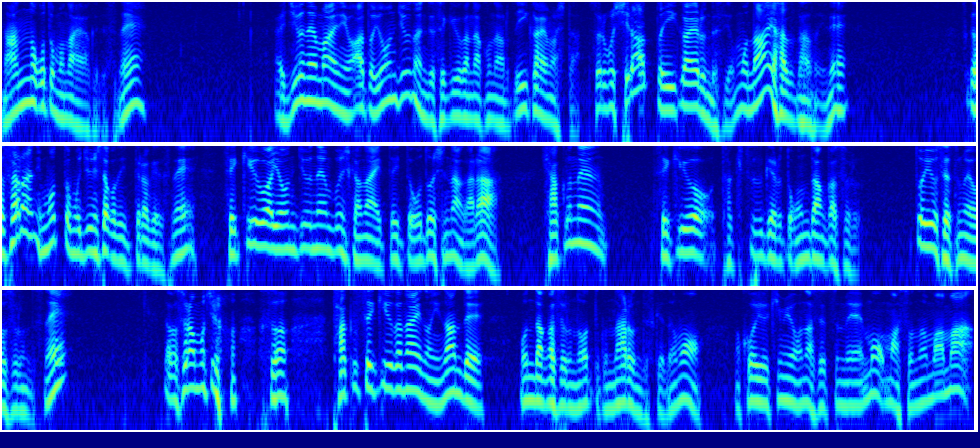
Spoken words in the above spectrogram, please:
何のこともないわけですね。10年前にはあと40年で石油がなくなると言い換えました。それもしらっと言い換えるんですよ。もうないはずなのにね。それからさらにもっと矛盾したこと言ってるわけですね。石油は40年分しかないと言って脅しながら、100年石油を炊き続けると温暖化するという説明をするんですね。だからそれはもちろん その炊く石油がないのになんで温暖化するのってなるんですけども、こういう奇妙な説明も、まあ、そのまま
